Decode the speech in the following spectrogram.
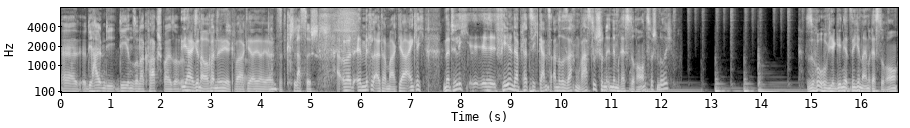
Äh, die halten die, die in so einer Quarkspeise. Oder ja, genau, Vanillequark, ja, ja, ja. Ganz klassisch. Aber äh, Mittelaltermarkt, ja, eigentlich, natürlich äh, fehlen da plötzlich ganz andere Sachen. Warst du schon in einem Restaurant zwischendurch? So, wir gehen jetzt nicht in ein Restaurant,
